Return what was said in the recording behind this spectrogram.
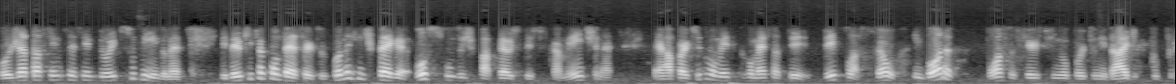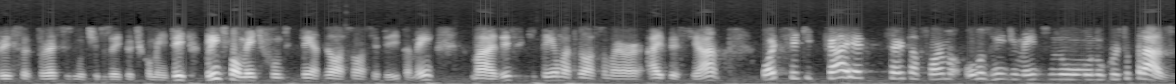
hoje já está 168 subindo, né? E daí o que que acontece, Arthur? Quando a gente pega os fundos de papel especificamente, né, é, a partir do momento que começa a ter deflação, embora possa ser sim oportunidade por, por, esse, por, esses motivos aí que eu te comentei, principalmente fundos que têm atrelação à CDI também, mas esse que tem uma atrelação maior à IPCA, pode ser que caia, de certa forma, os rendimentos no, no curto prazo.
